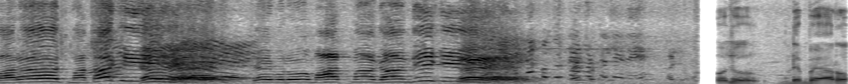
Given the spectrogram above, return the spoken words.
భారత్ మాతాకి జై బోలో మహాత్మా గాంధీకి రోజు డెబ్బై ఆరో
